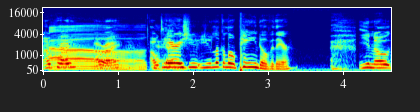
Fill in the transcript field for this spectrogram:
Okay, all right. Oh, okay. Okay. Darius, you, you look a little pained over there. You know,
